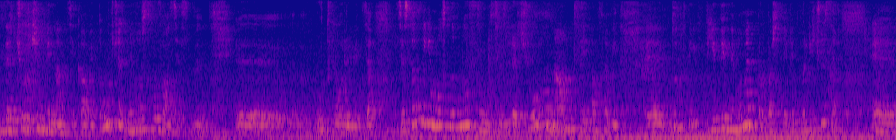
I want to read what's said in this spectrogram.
Для чого чим він нам цікавий? Тому що з нього слова е, утворюються. З'ясовуємо основну функцію, для чого нам цей алфавіт. Е, Тут в єдиний момент, пробачте, я відволічуся. Е,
